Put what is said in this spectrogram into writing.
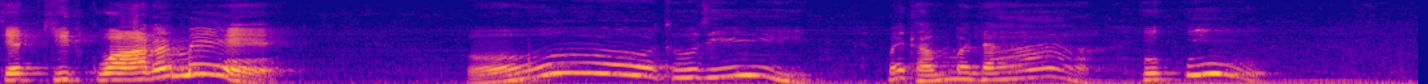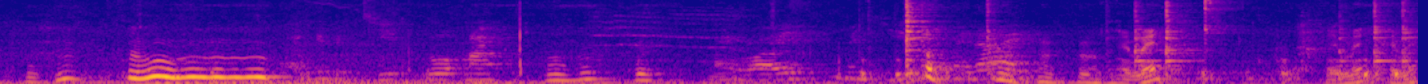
เจ็ดขีดกว่านะแม่ โอ้ดูดิไม่ธรรมดาฮิฮิอันนี้เป็นฉีดบวกหน่อยไม่ไหวไม่ฉีดไม่ได้เห็นไหมเห็นไหมเห็นไหม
